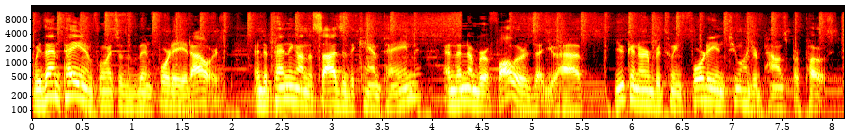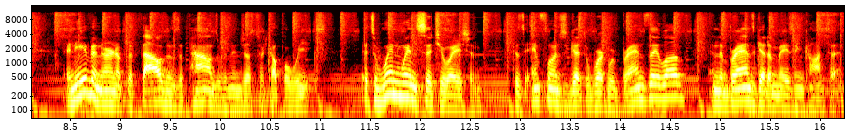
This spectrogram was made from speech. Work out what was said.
We then pay influencers within 48 hours, and depending on the size of the campaign and the number of followers that you have, you can earn between 40 and 200 pounds per post and even earn up to thousands of pounds within just a couple weeks. It's a win-win situation because influencers get to work with brands they love and the brands get amazing content.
